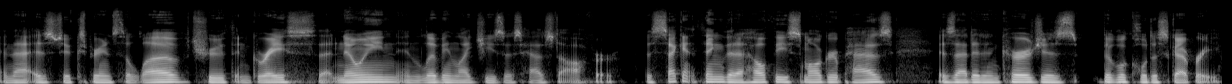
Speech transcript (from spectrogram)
and that is to experience the love, truth, and grace that knowing and living like Jesus has to offer. The second thing that a healthy small group has is that it encourages biblical discovery.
